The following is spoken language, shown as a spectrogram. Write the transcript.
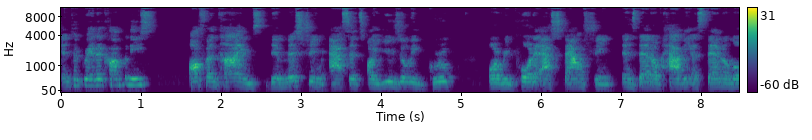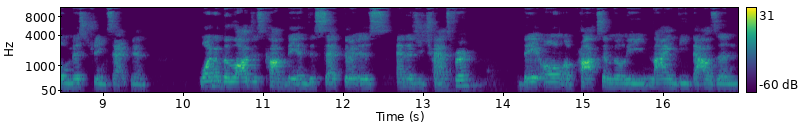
integrated companies, oftentimes their midstream assets are usually grouped or reported as downstream instead of having a standalone midstream segment. One of the largest company in this sector is Energy Transfer. They own approximately 90,000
